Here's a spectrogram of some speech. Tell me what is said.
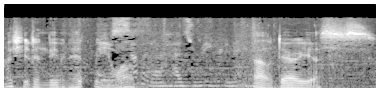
Oh, she didn't even hit me. Wow. summoner has reconnected. Oh, there he is.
